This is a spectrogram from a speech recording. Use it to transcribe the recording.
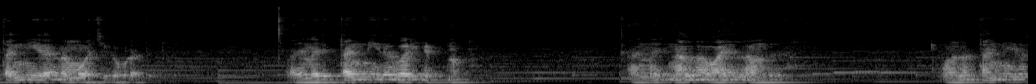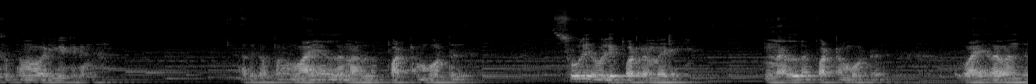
தண்ணீரை நம்ம வச்சுக்கக்கூடாது அதேமாரி தண்ணீரை வடிகட்டணும். அதுமாரி நல்லா வயலில் வந்து முதல்ல தண்ணீரை சுத்தமாக வடிகட்டிடுங்க. அதுக்கப்புறம் வயலில் நல்லா பட்டம் போட்டு சூரிய ஒளி படுற மாதிரி நல்லா பட்டம் போட்டு வயலை வந்து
